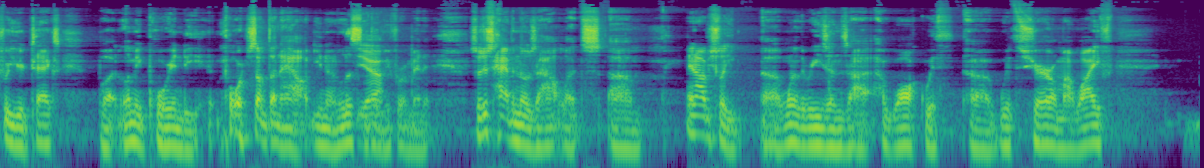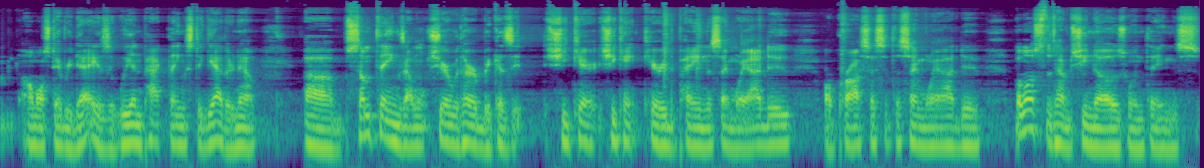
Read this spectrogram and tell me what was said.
for your text, but let me pour into you, pour something out, you know, listen yeah. to me for a minute. So just having those outlets, um, and obviously uh, one of the reasons I, I walk with uh, with Cheryl, my wife, almost every day is that we unpack things together. Now, um, some things I won't share with her because it, she car- she can't carry the pain the same way I do or process it the same way I do. But most of the time, she knows when things,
